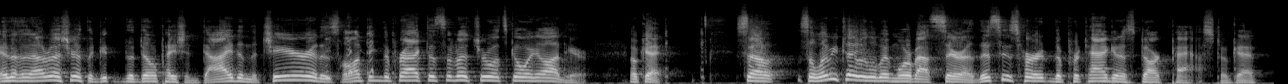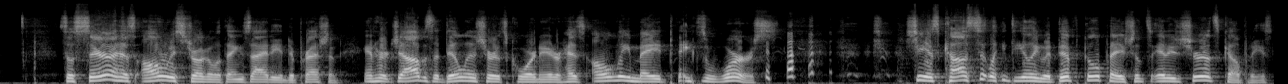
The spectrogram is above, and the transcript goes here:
and I'm not sure if the the dental patient died in the chair and is haunting the practice. I'm not sure what's going on here. Okay, so so let me tell you a little bit more about Sarah. This is her the protagonist's dark past. Okay, so Sarah has always struggled with anxiety and depression, and her job as a dental insurance coordinator has only made things worse. she is constantly dealing with difficult patients and insurance companies,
